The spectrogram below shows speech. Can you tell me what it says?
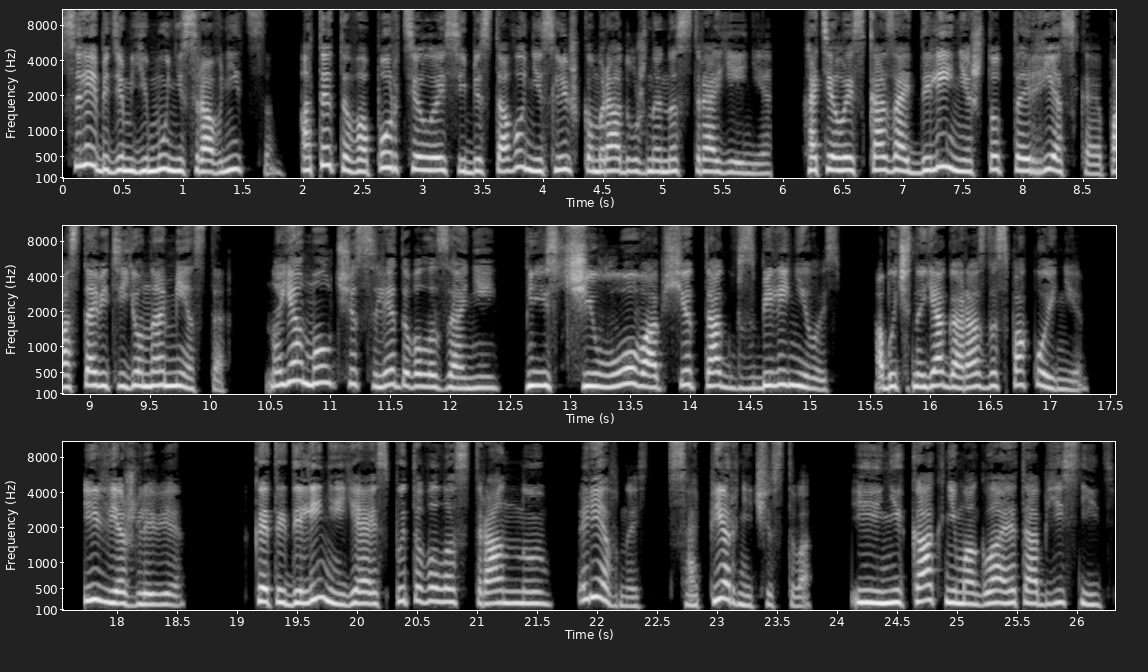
с лебедем ему не сравнится. От этого портилось и без того не слишком радужное настроение. Хотелось сказать Делине что-то резкое, поставить ее на место, но я молча следовала за ней. Из чего вообще так взбеленилась? Обычно я гораздо спокойнее и вежливее. К этой Делине я испытывала странную ревность, соперничество. И никак не могла это объяснить.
